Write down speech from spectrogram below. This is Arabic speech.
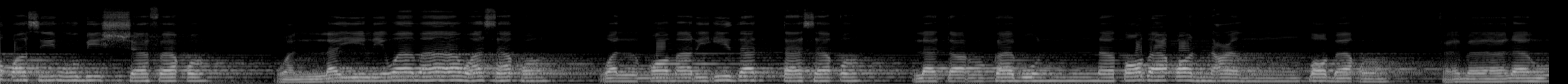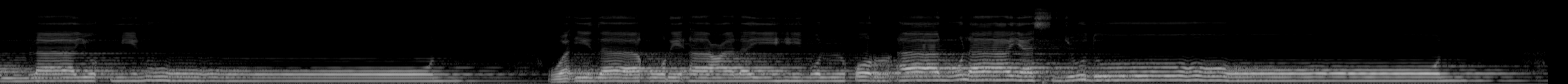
أقسم بالشفق والليل وما وسق والقمر إذا اتسق لتركبن طبقا عن طبق فما لهم لا يؤمنون. وإذا قرئ عليهم القرآن لا يسجدون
